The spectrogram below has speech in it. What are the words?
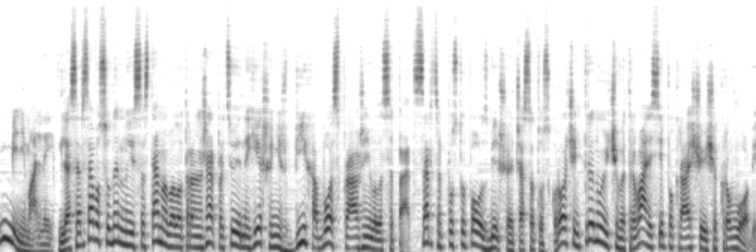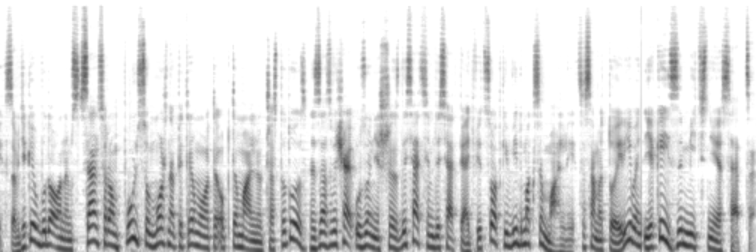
мінімальний. Для серцево-судинної системи велотренажер працює не гірше ніж біг або справжній велосипед. Серце поступово збільшує частоту скорочень, тренуючи витривалість і покращуючи кровообіг. Завдяки вбудованим сенсорам пульсу можна підтримувати оптимальну частоту зазвичай у зоні 60-75% від максимальної. Це саме той рівень, який зміцнює серце.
